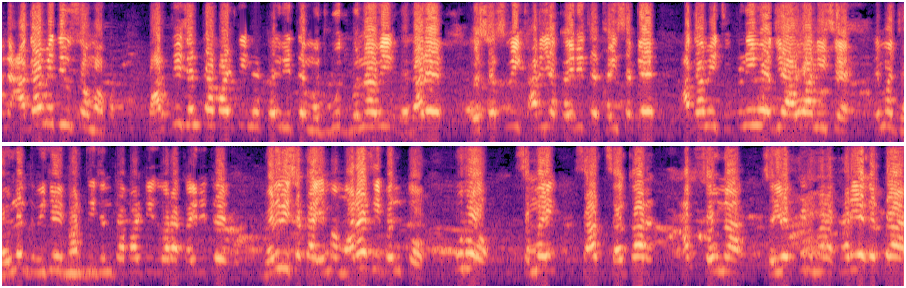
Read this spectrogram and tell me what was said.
અને આગામી દિવસોમાં પણ ભારતીય જનતા પાર્ટીને કઈ રીતે મજબૂત બનાવી, વધારે યશસ્વી કાર્ય કઈ રીતે થઈ શકે, આગામી ચૂંટણીઓ જે આવવાની છે, એમાં જ્વલંત વિજય ભારતીય જનતા પાર્ટી દ્વારા કઈ રીતે મેળવી શકાય, એમાં મારાથી બનતો પૂરો સમય સાથ સહકાર આપ સૌના સહયોગથી મારા કાર્યકર્તા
